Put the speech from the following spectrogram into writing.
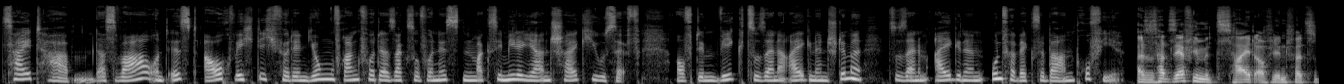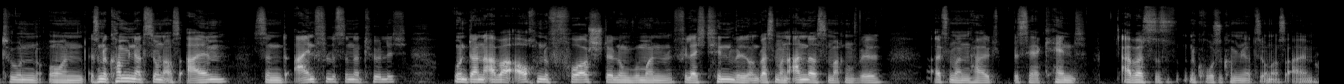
Zeit haben, das war und ist auch wichtig für den jungen Frankfurter Saxophonisten Maximilian Scheik Youssef auf dem Weg zu seiner eigenen Stimme, zu seinem eigenen unverwechselbaren Profil. Also es hat sehr viel mit Zeit auf jeden Fall zu tun und es ist eine Kombination aus allem, es sind Einflüsse natürlich und dann aber auch eine Vorstellung, wo man vielleicht hin will und was man anders machen will, als man halt bisher kennt. Aber es ist eine große Kombination aus allem.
